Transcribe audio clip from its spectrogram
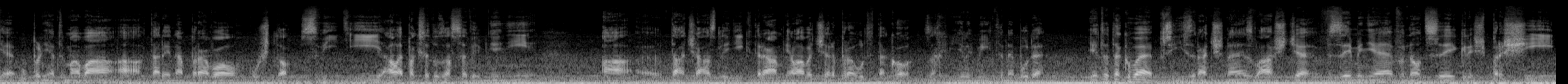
je úplně tmavá a tady napravo už to svítí, ale pak se to zase vymění a e, ta část lidí, která měla večer prout, tak ho za chvíli mít nebude. Je to takové přízračné, zvláště v zimě, v noci, když prší,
